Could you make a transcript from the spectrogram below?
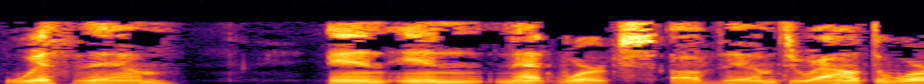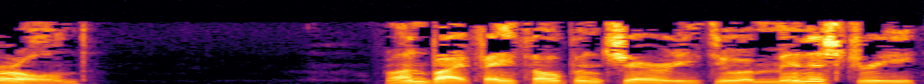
with them and in networks of them throughout the world, run by Faith Hope and Charity through a ministry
